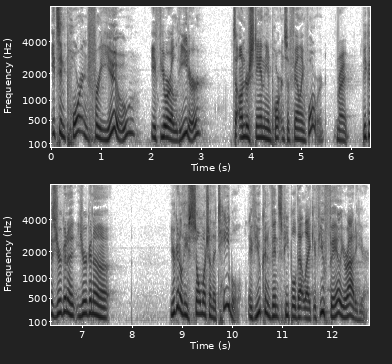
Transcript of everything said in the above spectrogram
it's important for you if you're a leader to understand the importance of failing forward Right. because you're gonna you're gonna you're gonna leave so much on the table if you convince people that like if you fail you're out of here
